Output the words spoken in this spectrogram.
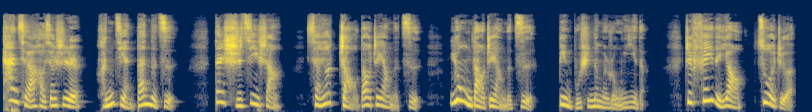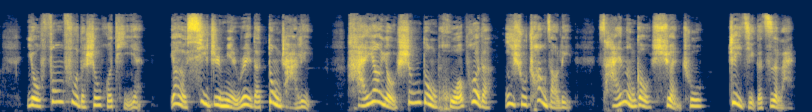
看起来好像是很简单的字，但实际上想要找到这样的字，用到这样的字，并不是那么容易的。这非得要作者有丰富的生活体验，要有细致敏锐的洞察力，还要有生动活泼的艺术创造力，才能够选出这几个字来。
